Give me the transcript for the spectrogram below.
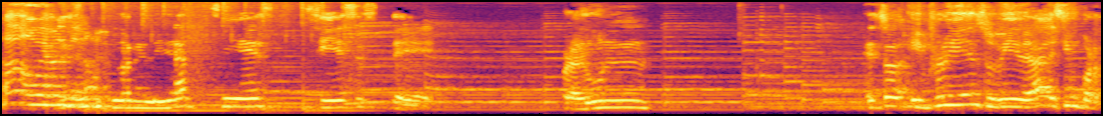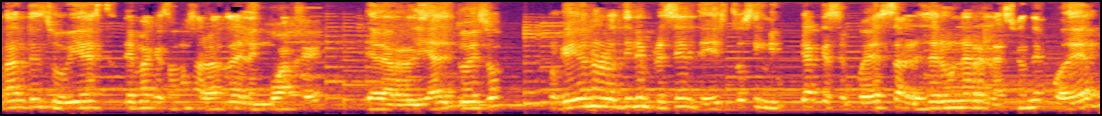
Ah, obviamente no. Su realidad sí es, sí es este, por algún... Eso influye en su vida, es importante en su vida este tema que estamos hablando del lenguaje, de la realidad y todo eso, porque ellos no lo tienen presente y esto significa que se puede establecer una relación de poder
